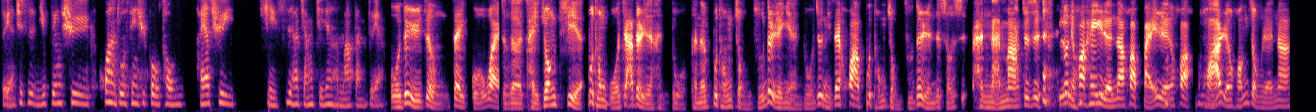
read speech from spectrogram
对呀，就是你就不用去花很多时间去沟通，还要去。解释啊，讲解，这样很麻烦，对啊。我对于这种在国外整个彩妆界不同国家的人很多，可能不同种族的人也很多。就你在画不同种族的人的时候是很难吗？就是 比如说你画黑人呐，画白人，画华人、黄种人呐，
